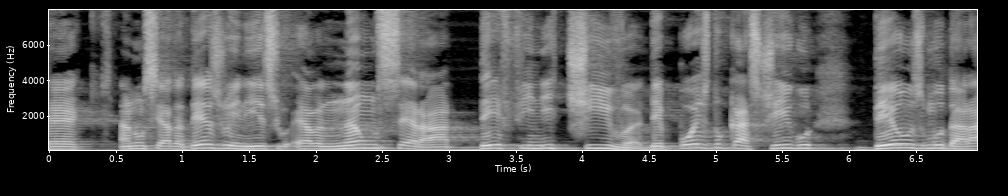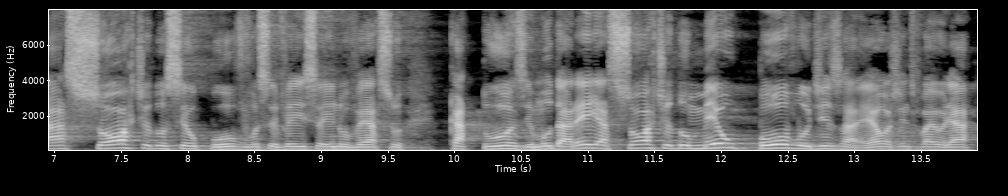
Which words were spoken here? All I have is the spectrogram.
é, anunciada desde o início, ela não será definitiva. Depois do castigo, Deus mudará a sorte do seu povo. Você vê isso aí no verso 14: Mudarei a sorte do meu povo de Israel. A gente vai olhar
